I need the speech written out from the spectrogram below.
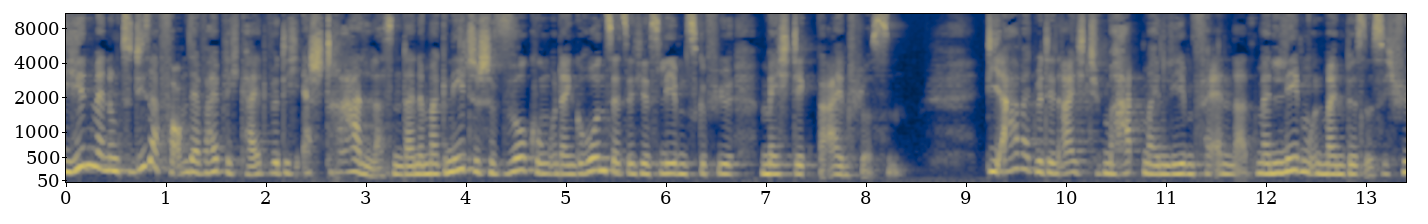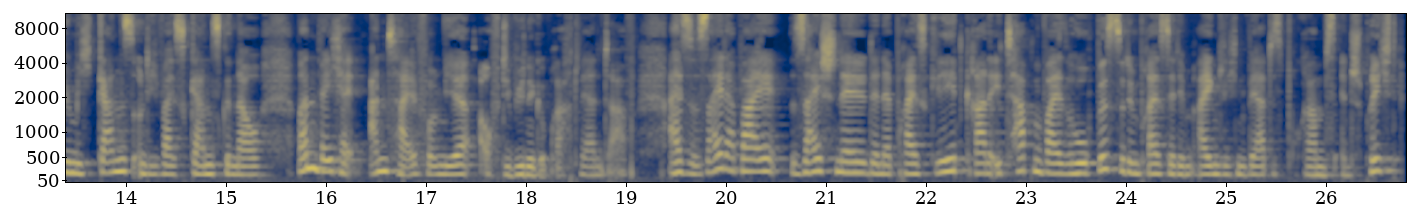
Die Hinwendung zu dieser Form der Weiblichkeit wird dich erstrahlen lassen, deine magnetische Wirkung und dein grundsätzliches Lebensgefühl mächtig beeinflussen. Die Arbeit mit den Archetypen hat mein Leben verändert, mein Leben und mein Business. Ich fühle mich ganz und ich weiß ganz genau, wann welcher Anteil von mir auf die Bühne gebracht werden darf. Also sei dabei, sei schnell, denn der Preis geht gerade etappenweise hoch bis zu dem Preis, der dem eigentlichen Wert des Programms entspricht.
